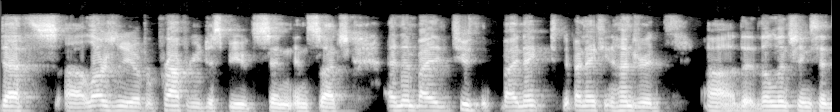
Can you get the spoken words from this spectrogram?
deaths, uh, largely over property disputes and, and such. And then by two, by, 19, by 1900, uh, the, the lynchings had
